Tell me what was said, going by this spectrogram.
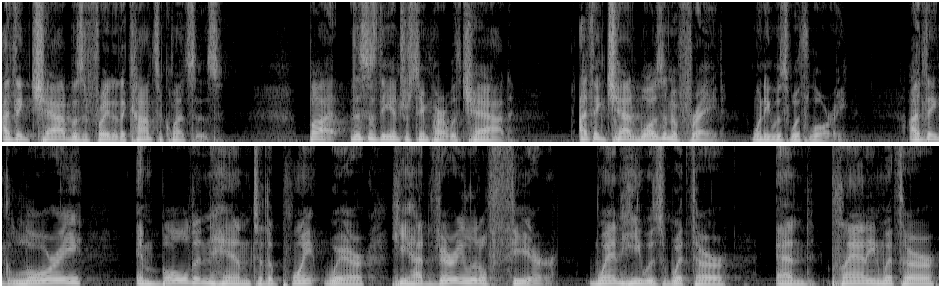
I think Chad was afraid of the consequences. But this is the interesting part with Chad. I think Chad wasn't afraid when he was with Lori. I think Lori emboldened him to the point where he had very little fear when he was with her and planning with her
